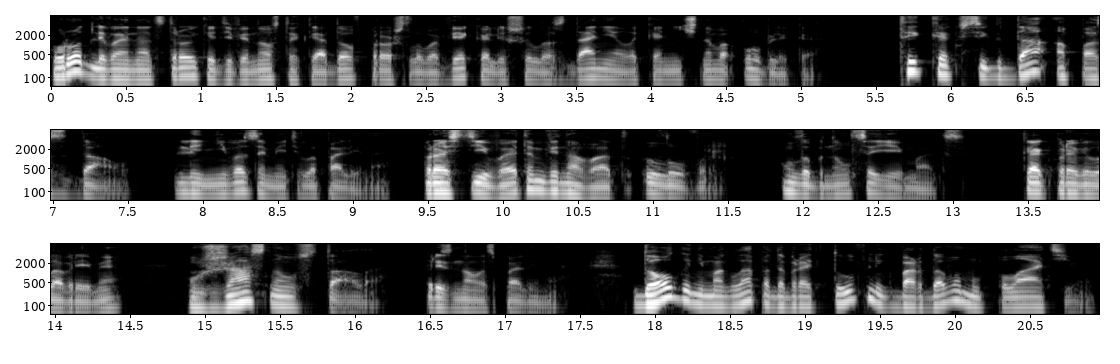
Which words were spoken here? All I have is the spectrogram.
Уродливая надстройка 90-х годов прошлого века лишила здания лаконичного облика. «Ты, как всегда, опоздал», — лениво заметила Полина. «Прости, в этом виноват Лувр», — улыбнулся ей Макс. «Как провела время?» «Ужасно устала», — призналась Полина. «Долго не могла подобрать туфли к бордовому платью».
